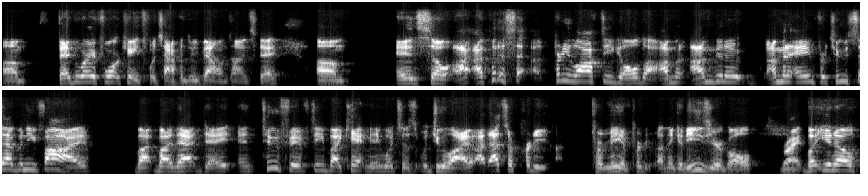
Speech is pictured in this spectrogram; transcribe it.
um February 14th, which happens to be Valentine's Day. Um, and so I, I put a, set, a, pretty lofty goal. I'm I'm gonna I'm gonna aim for 275 by by that date and 250 by camp meeting, which is July. That's a pretty for me a pretty I think an easier goal. Right. But you know,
